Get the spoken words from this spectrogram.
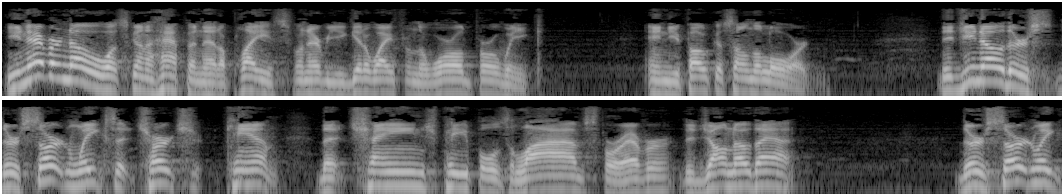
you never know what's going to happen at a place whenever you get away from the world for a week and you focus on the Lord. Did you know there's there's certain weeks at church camp that change people's lives forever. Did y'all know that? There's certainly,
